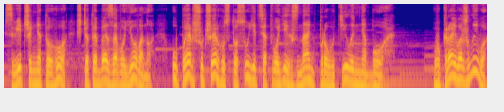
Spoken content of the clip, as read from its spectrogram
Свідчення того, що тебе завойовано, у першу чергу стосується твоїх знань про утілення Бога. Вкрай важливо,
